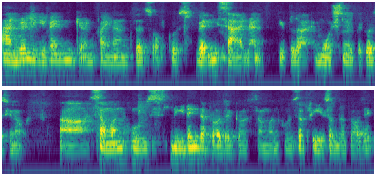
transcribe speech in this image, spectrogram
Andre leaving Yearn Finance is of course very sad, and people are emotional because you know uh, someone who's leading the project or someone who's the face of the project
